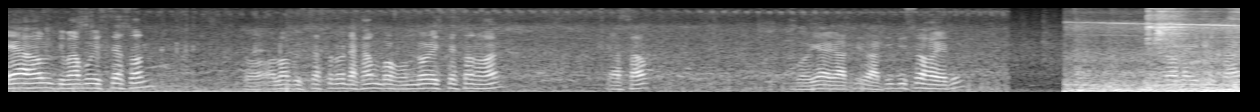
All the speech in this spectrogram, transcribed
এয়া হ'ল ডিমাপুৰ ষ্টেচন তো অলপ ষ্টেচনো দেখাম বৰ সুন্দৰ ষ্টেচন হয়। এয়া চাওক। বঢ়িয়া ৰাতি ৰাতি দৃশ্য হয় এইটো। লাগিছে চাই।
